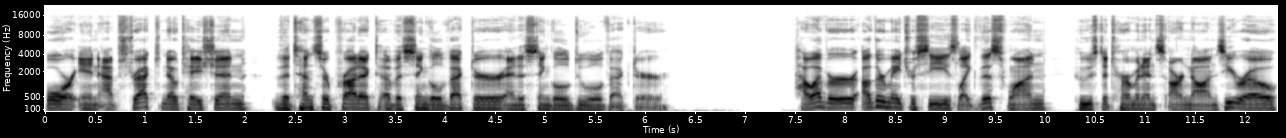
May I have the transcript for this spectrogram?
Or in abstract notation, the tensor product of a single vector and a single dual vector. However, other matrices like this one, whose determinants are non-zero,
